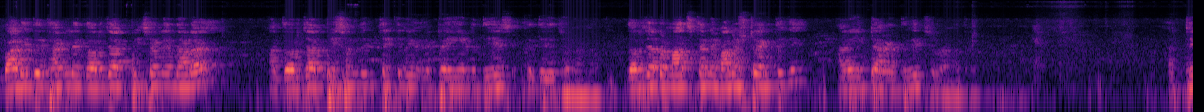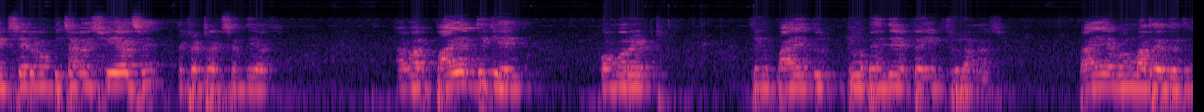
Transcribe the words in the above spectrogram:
বাড়িতে থাকলে দরজার পিছনে দাঁড়ায় আর দরজার পিছন দিক থেকে একটা ইট দিয়ে এদিকে ঝোলানো। দরজাটা মাঝখানে মানুষটা একদিকে আর ইটটা একদিকে ঝুলানো থাকে। আর ঠিক সেরকম বিছানায় শুয়ে আছে, একটা ট্র্যাকশন দিয়ে আছে। আবার পায়ের দিকে কোমরের থেকে পায়ে দুটো বেঁধে একটা ইট ঝুলানো আছে। পায়ে এবং মাথায় দুটো।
